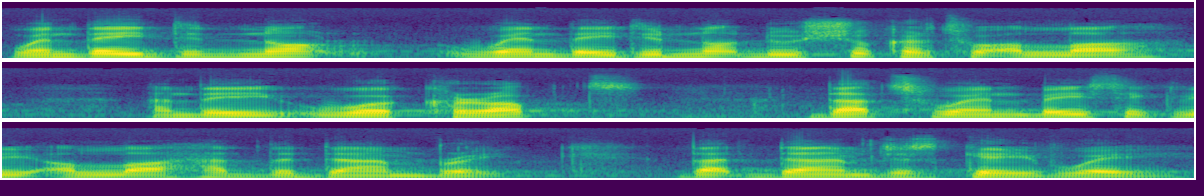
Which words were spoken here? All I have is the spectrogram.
when they did not when they did not do shukr to Allah and they were corrupt, that's when basically Allah had the dam break. That dam just gave way.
